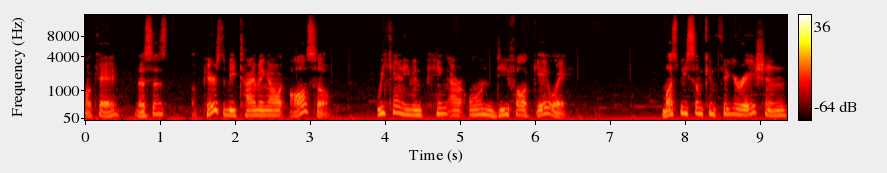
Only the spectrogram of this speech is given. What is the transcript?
Okay, this is appears to be timing out also we can't even ping our own default gateway. Must be some configuration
